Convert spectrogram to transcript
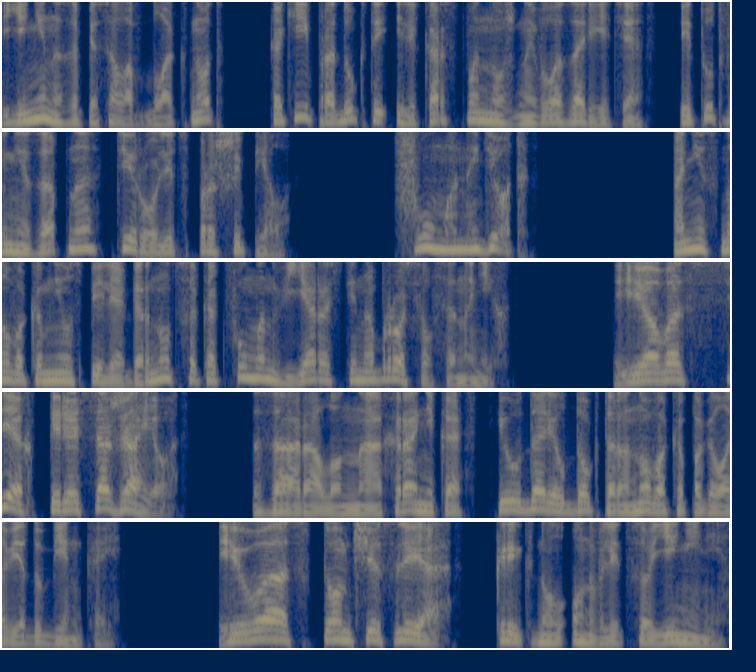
Янина записала в блокнот, какие продукты и лекарства нужны в лазарете, и тут внезапно тиролец прошипел. «Фуман идет!» Они снова ко мне успели обернуться, как Фуман в ярости набросился на них. «Я вас всех пересажаю!» Заорал он на охранника и ударил доктора Новака по голове дубинкой. «И вас в том числе!» — крикнул он в лицо Янине.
